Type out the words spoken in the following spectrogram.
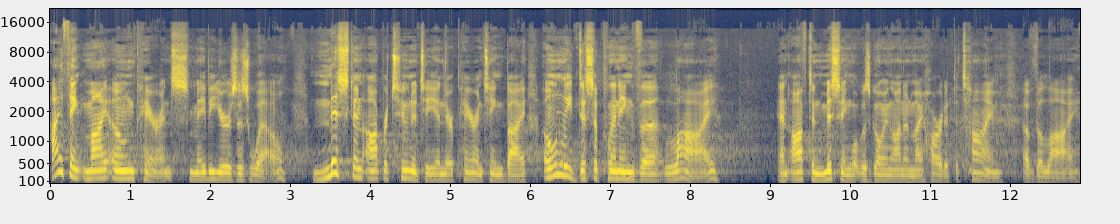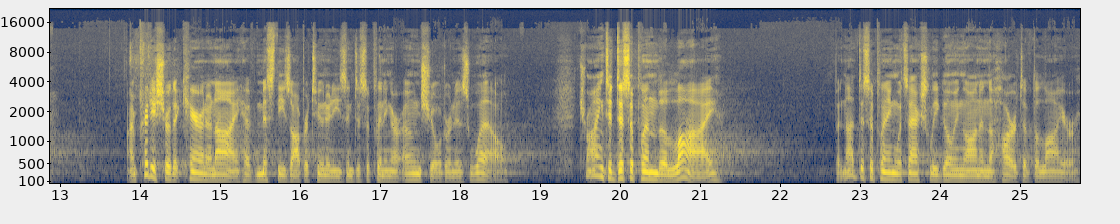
I think my own parents, maybe yours as well, missed an opportunity in their parenting by only disciplining the lie and often missing what was going on in my heart at the time of the lie. I'm pretty sure that Karen and I have missed these opportunities in disciplining our own children as well. Trying to discipline the lie, but not disciplining what's actually going on in the heart of the liar.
